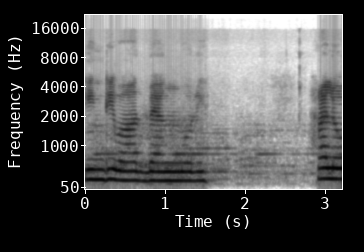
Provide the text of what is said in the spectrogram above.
हिंदी बात बेंगोली। हेलो।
